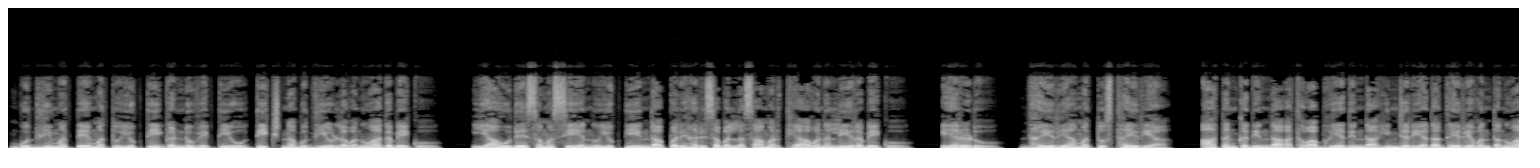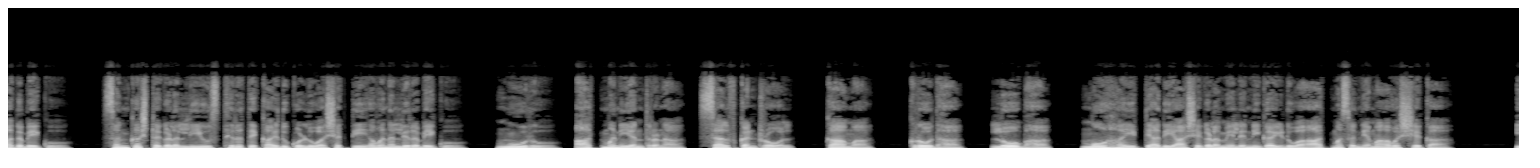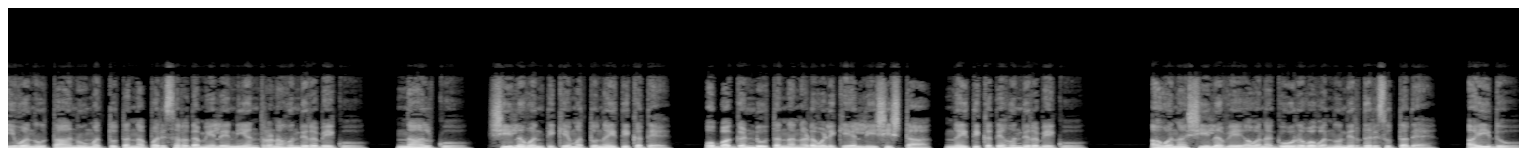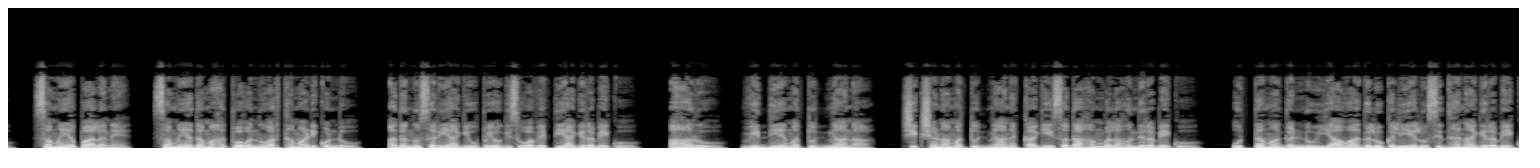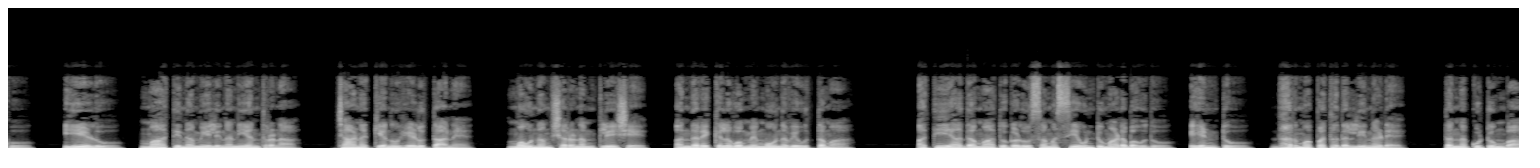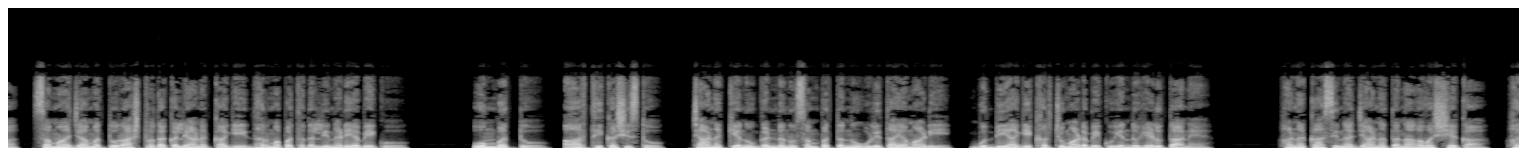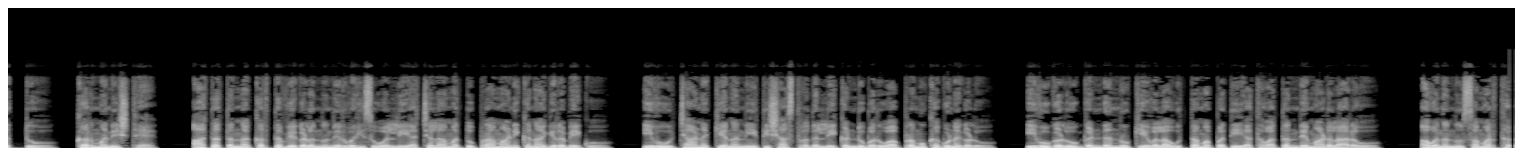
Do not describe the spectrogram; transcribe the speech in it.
ಬುದ್ಧಿಮತ್ತೆ ಮತ್ತು ಯುಕ್ತಿ ಗಂಡು ವ್ಯಕ್ತಿಯು ತೀಕ್ಷ್ಣ ಬುದ್ಧಿಯುಳ್ಳವನು ಆಗಬೇಕು. ಯಾವುದೇ ಸಮಸ್ಯೆಯನ್ನು ಯುಕ್ತಿಯಿಂದ ಪರಿಹರಿಸಬಲ್ಲ ಸಾಮರ್ಥ್ಯ ಅವನಲ್ಲಿ ಇರಬೇಕು. ಎರಡು. ಧೈರ್ಯ ಮತ್ತು ಸ್ಥೈರ್ಯ. ಆತಂಕದಿಂದ ಅಥವಾ ಭಯದಿಂದ ಹಿಂಜರಿಯದ ಧೈರ್ಯವಂತನೂ ಆಗಬೇಕು. ಸಂಕಷ್ಟಗಳಲ್ಲಿಯೂ ಸ್ಥಿರತೆ ಕಾಯ್ದುಕೊಳ್ಳುವ ಶಕ್ತಿ ಅವನಲ್ಲಿರಬೇಕು. ಮೂರು, ಆತ್ಮನಿಯಂತ್ರಣ ಸೆಲ್ಫ್ ಕಂಟ್ರೋಲ್ ಕಾಮ, ಕ್ರೋಧ, ಲೋಭ, ಮೋಹ ಇತ್ಯಾದಿ ಆಶೆಗಳ ಮೇಲೆ ನಿಗಾ ಇಡುವ ಆತ್ಮಸಂಯಮ ಅವಶ್ಯಕ. ಇವನು ತಾನು ಮತ್ತು ತನ್ನ ಪರಿಸರದ ಮೇಲೆ ನಿಯಂತ್ರಣ ಹೊಂದಿರಬೇಕು. ನಾಲ್ಕು, ಶೀಲವಂತಿಕೆ ಮತ್ತು ನೈತಿಕತೆ. ಒಬ್ಬ ಗಂಡು ತನ್ನ ನಡವಳಿಕೆಯಲ್ಲಿ ಶಿಷ್ಟ, ನೈತಿಕತೆ ಹೊಂದಿರಬೇಕು. ಅವನ ಶೀಲವೇ ಅವನ ಗೌರವವನ್ನು ನಿರ್ಧರಿಸುತ್ತದೆ. ಐದು ಸಮಯಪಾಲನೆ ಸಮಯದ ಮಹತ್ವವನ್ನು ಅರ್ಥಮಾಡಿಕೊಂಡು ಅದನ್ನು ಸರಿಯಾಗಿ ಉಪಯೋಗಿಸುವ ವ್ಯಕ್ತಿಯಾಗಿರಬೇಕು. ಆರು, ವಿದ್ಯೆ ಮತ್ತು ಜ್ಞಾನ. ಶಿಕ್ಷಣ ಮತ್ತು ಜ್ಞಾನಕ್ಕಾಗಿ ಸದಾ ಹಂಬಲ ಹೊಂದಿರಬೇಕು. ಉತ್ತಮ ಗಂಡು ಯಾವಾಗಲೂ ಕಲಿಯಲು ಸಿದ್ಧನಾಗಿರಬೇಕು. ಏಳು, ಮಾತಿನ ಮೇಲಿನ ನಿಯಂತ್ರಣ. ಚಾಣಕ್ಯನು ಹೇಳುತ್ತಾನೆ, ಮೌನಂ ಶರಣಂ ಕ್ಲೇಶೆ. ಅಂದರೆ ಕೆಲವೊಮ್ಮೆ ಮೌನವೇ ಉತ್ತಮ. ಅತಿಯಾದ ಮಾತುಗಳು ಸಮಸ್ಯೆ ಉಂಟುಮಾಡಬಹುದು. ಎಂಟು, ಧರ್ಮಪಥದಲ್ಲಿ ನಡೆ. ತನ್ನ ಕುಟುಂಬ, ಸಮಾಜ ಮತ್ತು ರಾಷ್ಟ್ರದ ಕಲ್ಯಾಣಕ್ಕಾಗಿ ಧರ್ಮಪಥದಲ್ಲಿ ನಡೆಯಬೇಕು. ಒಂಬತ್ತು, ಆರ್ಥಿಕ ಶಿಸ್ತು. ಚಾಣಕ್ಯನು ಗಂಡನು ಸಂಪತ್ತನ್ನು ಉಳಿತಾಯ ಮಾಡಿ, ಬುದ್ಧಿಯಾಗಿ ಖರ್ಚು ಮಾಡಬೇಕು ಎಂದು ಹೇಳುತ್ತಾನೆ. ಹಣಕಾಸಿನ ಜಾಣತನ ಅವಶ್ಯಕ. ಹತ್ತು, ಕರ್ಮನಿಷ್ಠೆ. ಆತ ತನ್ನ ಕರ್ತವ್ಯಗಳನ್ನು ನಿರ್ವಹಿಸುವಲ್ಲಿ ಅಚಲ ಮತ್ತು ಪ್ರಾಮಾಣಿಕನಾಗಿರಬೇಕು. ಇವು ಚಾಣಕ್ಯನ ನೀತಿಶಾಸ್ತ್ರದಲ್ಲಿ ಕಂಡುಬರುವ ಪ್ರಮುಖ ಗುಣಗಳು. ಇವುಗಳು ಗಂಡನ್ನು ಕೇವಲ ಉತ್ತಮ ಪತಿ ಅಥವಾ ತಂದೆ ಮಾಡಲಾರವು. ಅವನನ್ನು ಸಮರ್ಥ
